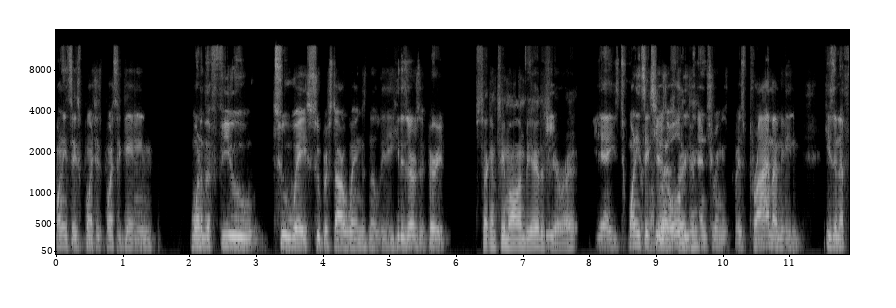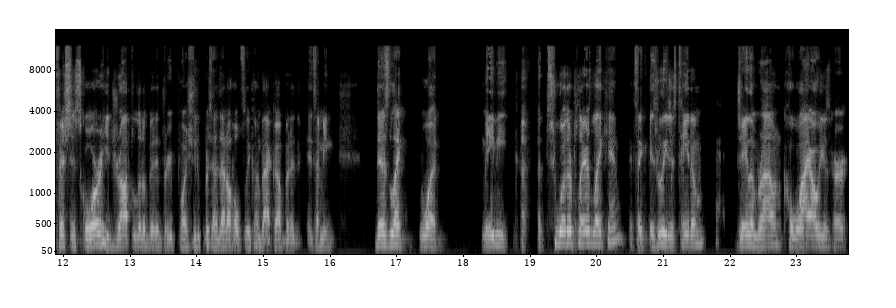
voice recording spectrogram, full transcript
26 points, six points a game. One of the few two-way superstar wings in the league. He deserves it. Period. Second team All NBA this He- year, right? Yeah, he's 26 years old. He's entering his, his prime. I mean, he's an efficient scorer. He dropped a little bit in three-point shooting percentage. That'll hopefully come back up. But it, it's, I mean, there's like what, maybe uh, two other players like him. It's like it's really just Tatum, Jaylen Brown, Kawhi always hurt.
